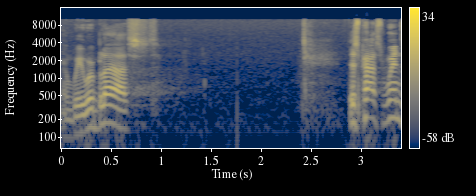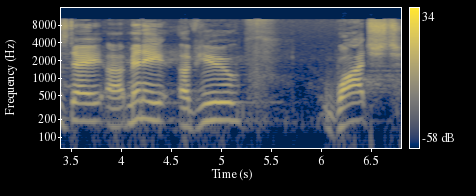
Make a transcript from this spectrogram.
And we were blessed. This past Wednesday, uh, many of you watched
